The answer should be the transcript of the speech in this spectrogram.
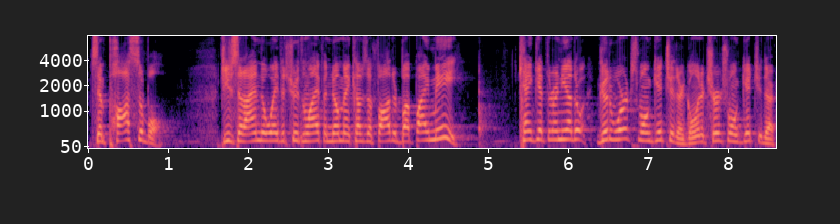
It's impossible. Jesus said, I am the way, the truth, and life, and no man comes to the Father but by me. Can't get there any other good works won't get you there. Going to church won't get you there.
